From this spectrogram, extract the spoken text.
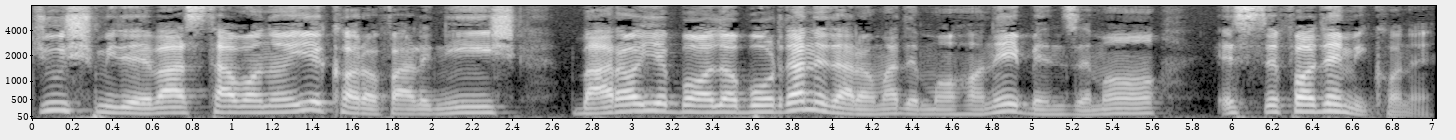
جوش میده و از توانایی کارآفرینیش برای بالا بردن درآمد ماهانه بنزما استفاده می‌کنه.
